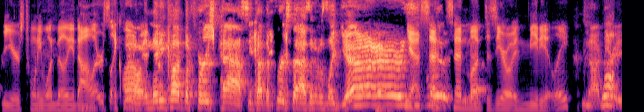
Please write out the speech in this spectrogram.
three years, 21 million dollars. Like, we Wow, were- and then he caught the first pass. He caught the first pass, and it was like, yes, yeah, this send it. send Yeah, Mundt to zero immediately. Not Well, great.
